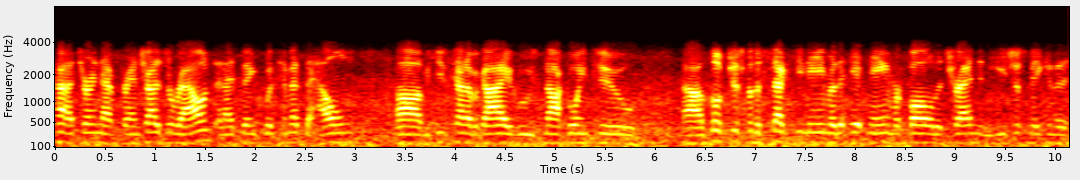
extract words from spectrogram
kind of turning that franchise around, and I think with him at the helm, um, he's kind of a guy who's not going to uh, look just for the sexy name or the it name or follow the trend, and he's just making the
